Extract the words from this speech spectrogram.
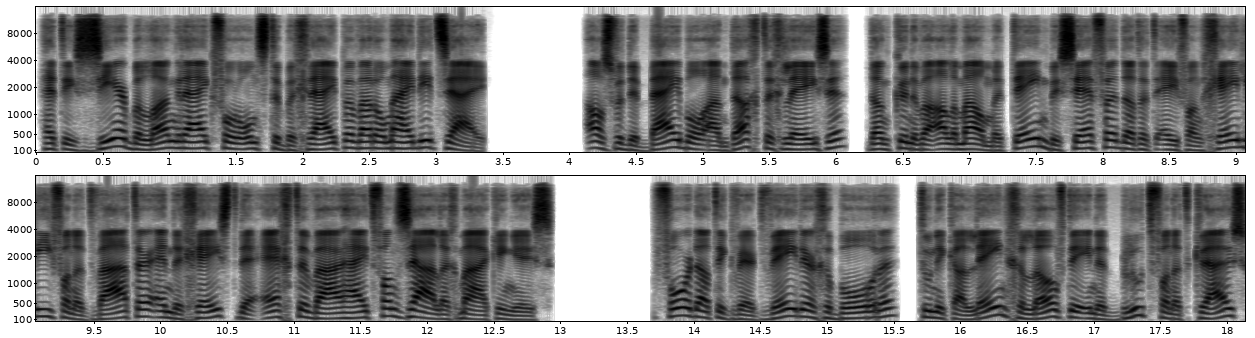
Het is zeer belangrijk voor ons te begrijpen waarom hij dit zei. Als we de Bijbel aandachtig lezen, dan kunnen we allemaal meteen beseffen dat het evangelie van het water en de geest de echte waarheid van zaligmaking is. Voordat ik werd wedergeboren, toen ik alleen geloofde in het bloed van het kruis,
